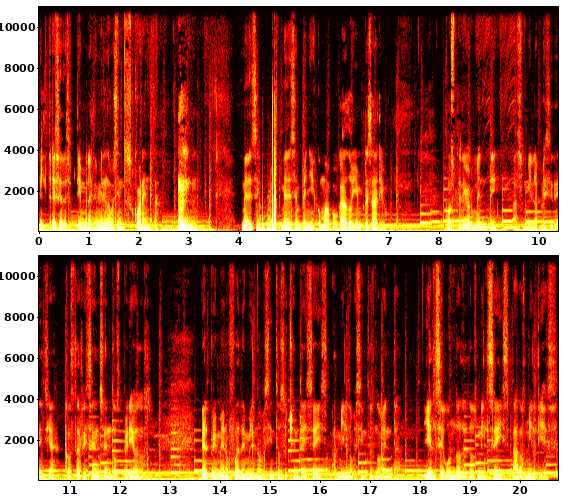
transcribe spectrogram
el 13 de septiembre de 1940. me, desempeñé como abogado y empresario. Posteriormente asumí la presidencia costarricense en dos periodos. El primero fue de 1986 a 1990 y el segundo de 2006 a 2010.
